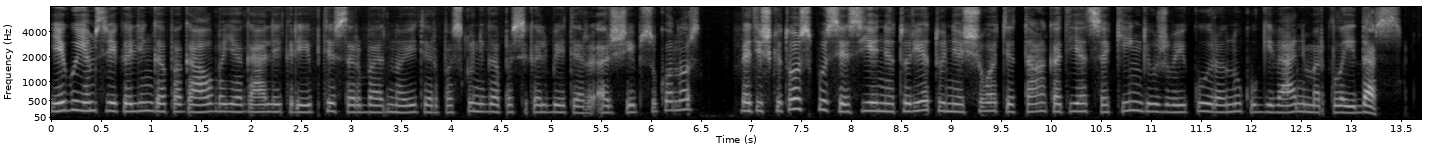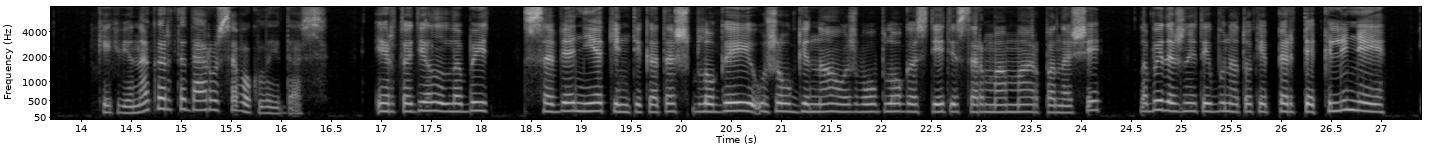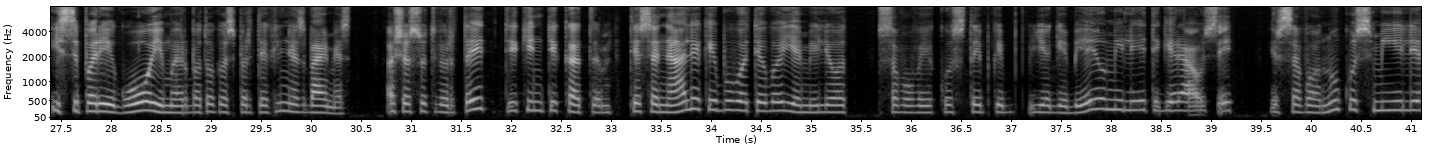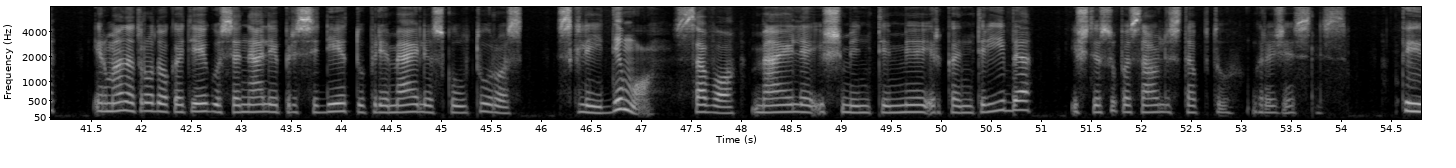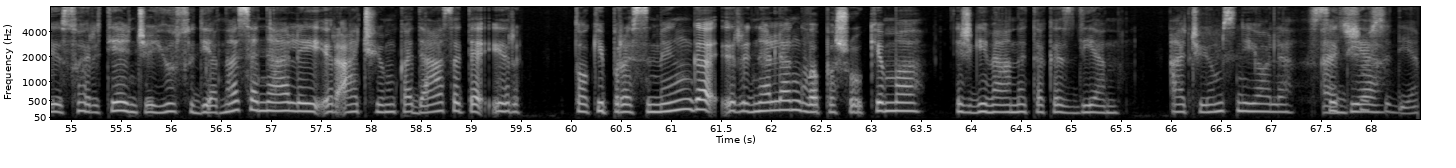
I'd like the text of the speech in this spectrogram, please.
Jeigu jiems reikalinga pagalba, jie gali kreiptis arba nueiti ir pas kunigą pasikalbėti ar, ar šiaip su kuo nors. Bet iš kitos pusės jie neturėtų nešioti tą, kad jie atsakingi už vaikų ir anūkų gyvenimą ir klaidas. Kiekviena karta daro savo klaidas. Ir todėl labai save niekinti, kad aš blogai užauginau, aš buvau blogas tėtis ar mama ar panašiai. Labai dažnai tai būna tokie pertekliniai įsipareigojimai arba tokios perteklinės baimės. Aš esu tvirtai tikinti, kad tie seneliai, kai buvo tėvai, jie mylėjo savo vaikus taip, kaip jie gebėjo mylėti geriausiai ir savo anūkus myli. Ir man atrodo, kad jeigu seneliai prisidėtų prie meilės kultūros skleidimo, savo meilę išmintimi ir kantrybę, iš tiesų pasaulis taptų gražesnis. Tai suartėjančia jūsų diena, seneliai, ir ačiū Jums, kad esate ir tokį prasmingą ir nelengvą pašaukimą išgyvenate kasdien. Ačiū Jums, Nijolė. Sudie. Ačiū, sudie.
